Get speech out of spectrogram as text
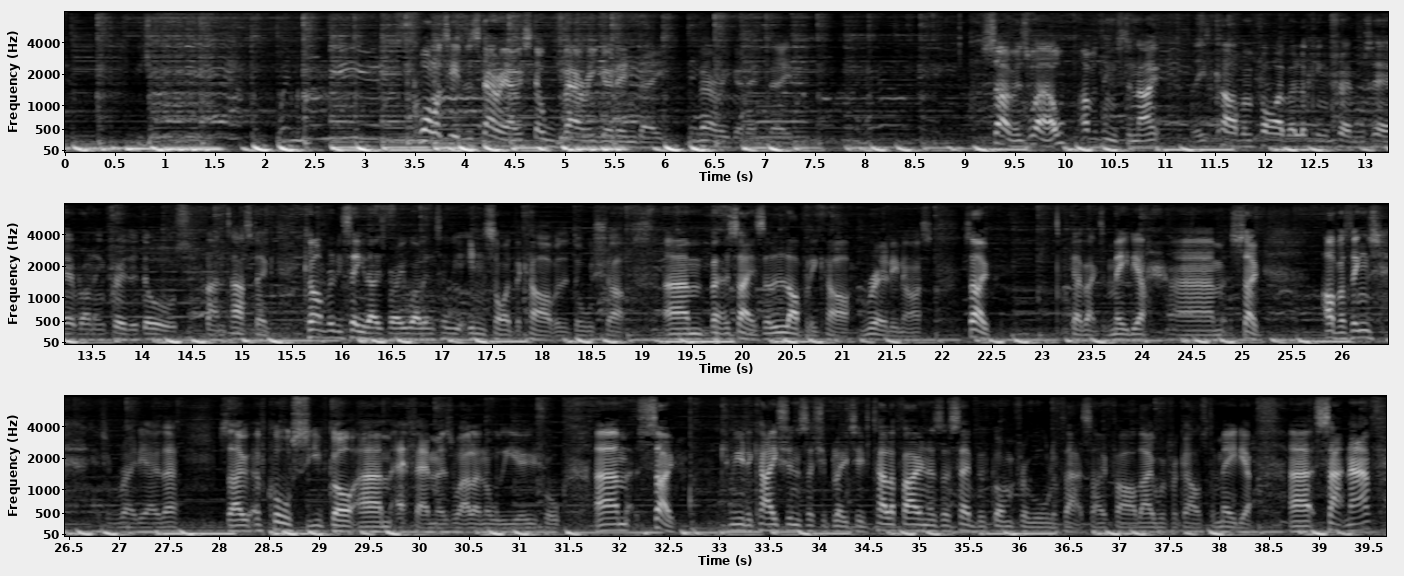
The quality of the stereo is still very good indeed. Very good indeed. So as well, other things to note, these carbon fibre looking trims here running through the doors, fantastic. Can't really see those very well until you're inside the car with the doors shut. Um, but as I say, it's a lovely car, really nice. So, go back to media. Um, so, other things, radio there. So, of course, you've got um, FM as well and all the usual. Um, so, communications, that's your Bluetooth telephone. As I said, we've gone through all of that so far, though, with regards to media. Uh, sat nav,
